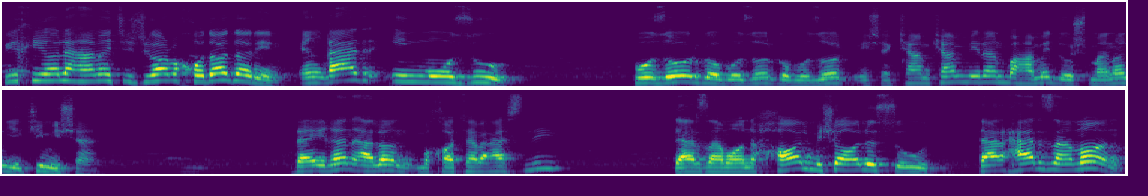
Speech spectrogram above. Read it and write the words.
بی خیال همه چی چیکار به خدا داریم؟ انقدر این موضوع بزرگ و بزرگ و بزرگ میشه. کم کم میرن با همه دشمنان یکی میشن. دقیقا الان مخاطب اصلی در زمان حال میشه آل سعود. در هر زمان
